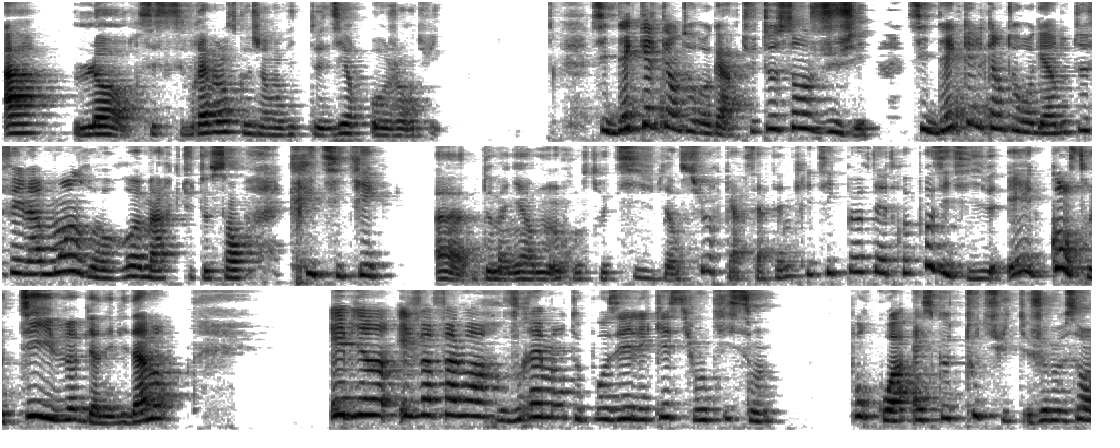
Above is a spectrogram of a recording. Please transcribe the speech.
alors? C'est vraiment ce que j'ai envie de te dire aujourd'hui. si dès que quelqu'un te regarde, tu te sens jugé, si dès que quelqu'un te regarde ou te fait la moindre remarque, tu te sens critiqué, euh, de manière non constructive bien sûr, car certaines critiques peuvent être positives et constructives bien évidemment, eh bien il va falloir vraiment te poser les questions qui sont pourquoi est-ce que tout de suite je me sens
